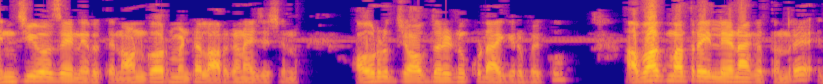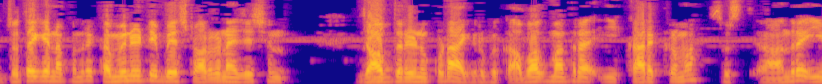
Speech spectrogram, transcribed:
ಎನ್ ಜಿ ಓಸ್ ಏನಿರುತ್ತೆ ನಾನ್ ಗವರ್ಮೆಂಟಲ್ ಆರ್ಗನೈಸೇಷನ್ ಅವ್ರ ಜವಾಬ್ದಾರಿನೂ ಕೂಡ ಆಗಿರ್ಬೇಕು. ಅವಾಗ ಮಾತ್ರ ಇಲ್ಲಿ ಏನಾಗುತ್ತಂದ್ರೆ ಜೊತೆಗೆ ಏನಪ್ಪ ಅಂದ್ರೆ ಕಮ್ಯುನಿಟಿ ಬೇಸ್ಡ್ ಆರ್ಗನೈಸೇಷನ್ ಜವಾಬ್ದಾರಿನೂ ಕೂಡ ಆಗಿರ್ಬೇಕು. ಅವಾಗ ಮಾತ್ರ ಈ ಕಾರ್ಯಕ್ರಮ ಸುಸ್ತ ಅಂದ್ರೆ ಈ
